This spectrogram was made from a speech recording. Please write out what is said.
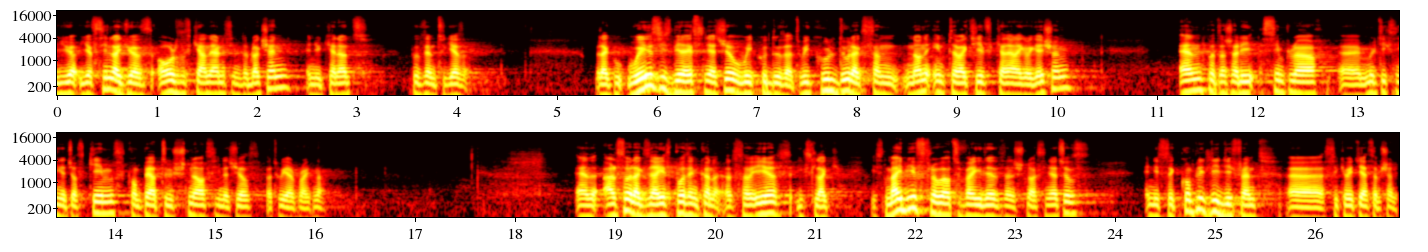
you, you have seen like you have all those kernels in the blockchain, and you cannot put them together. Like with this BLS signature, we could do that. We could do like some non-interactive kernel aggregation and potentially simpler uh, multi-signature schemes compared to Schnorr signatures that we have right now. And also, like there is pros and cons. So here, it's like it might be slower to validate than Schnorr signatures, and it's a completely different uh, security assumption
